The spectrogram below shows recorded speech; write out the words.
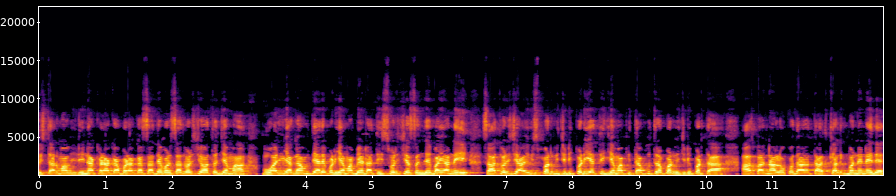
વિસ્તારમાં વીજળીના કડાકા ભડાકા સાથે વરસાદ વરસ્યો હતો. જેમાં મુવાલિયા ગામ ત્યારે પડિયામાં બેઠા ત્રીસ વર્ષીય સંજયભાઈ અને સાત વર્ષીય આયુષ પર વીજળી પડી હતી. જેમાં પિતા પુત્ર પર વીજળી પડતા આસપાસના લોકો દ્વારા તાત્કાલિક બંનેને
